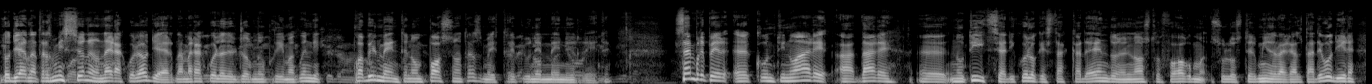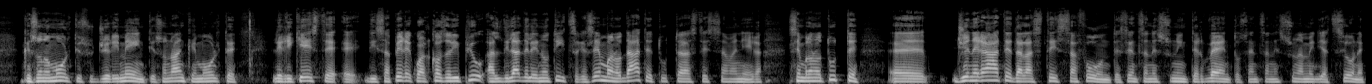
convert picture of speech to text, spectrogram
L'odierna trasmissione non era quella odierna, ma era quella del giorno prima, quindi probabilmente non possono trasmettere più nemmeno in rete. Sempre per eh, continuare a dare eh, notizia di quello che sta accadendo nel nostro forum sullo sterminio della realtà, devo dire che sono molti i suggerimenti, sono anche molte le richieste eh, di sapere qualcosa di più al di là delle notizie che sembrano date tutte alla stessa maniera, sembrano tutte eh, generate dalla stessa fonte, senza nessun intervento, senza nessuna mediazione,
